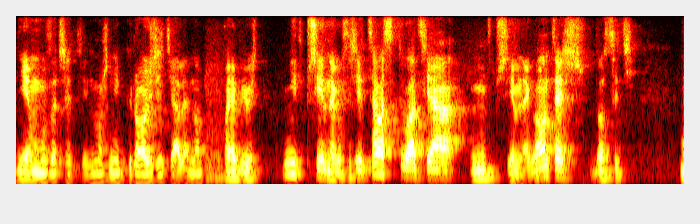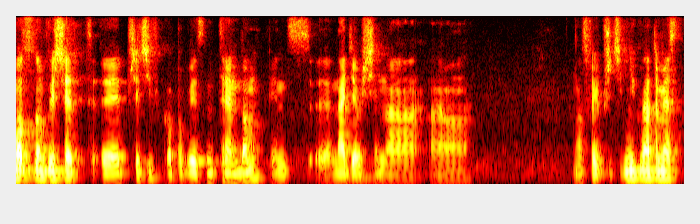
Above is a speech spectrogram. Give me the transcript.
jemu zaczęli, może nie grozić, ale no pojawiło się nic przyjemnego. W sensie cała sytuacja nic przyjemnego. On też dosyć mocno wyszedł y, przeciwko powiedzmy trendom, więc y, nadział się na, na swoich przeciwników. Natomiast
